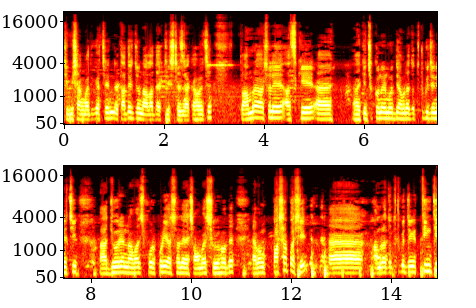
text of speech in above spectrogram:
টিভি সাংবাদিক আছেন, তাদের জন্য আলাদা একটি স্টেজ রাখা হয়েছে। তো আমরা আসলে আজকে কিছুক্ষণের মধ্যে আমরা যতটুকু জেনেছি জোহরের নামাজ পরপরই আসলে সমাবেশ শুরু হবে এবং পাশাপাশি আমরা যতটুকু জেনে, তিনটি,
